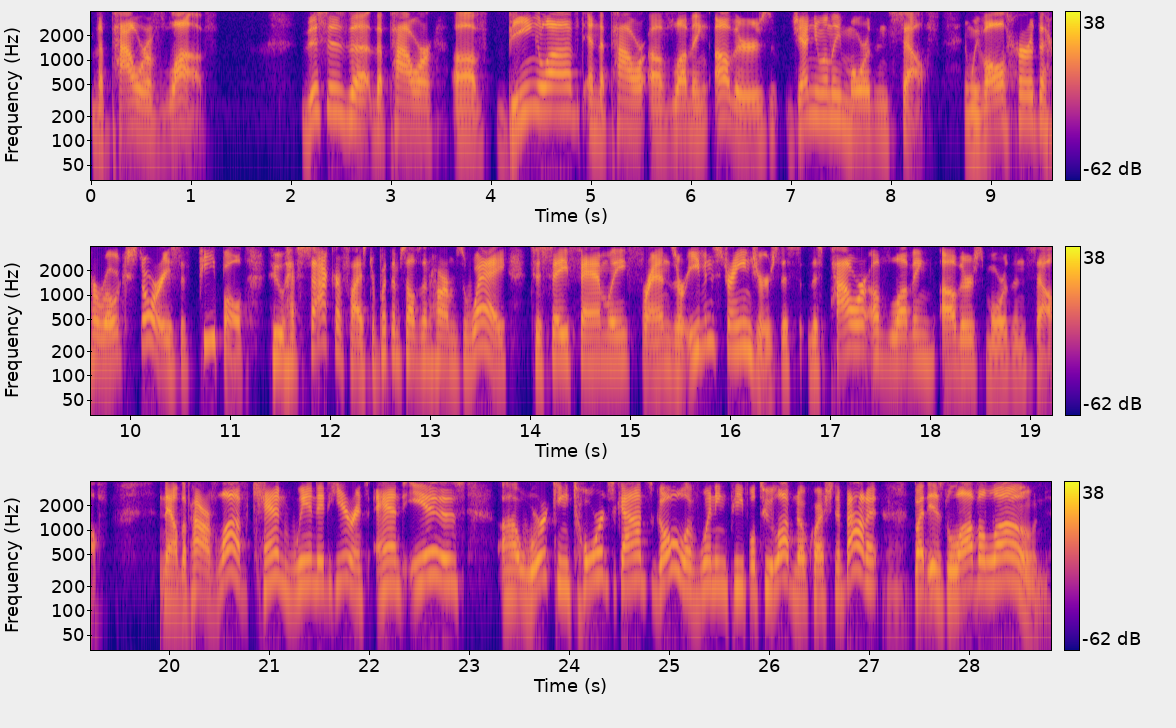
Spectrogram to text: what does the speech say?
The power of love. This is the the power of being loved and the power of loving others genuinely more than self. And we've all heard the heroic stories of people who have sacrificed or put themselves in harm's way to save family, friends, or even strangers. This, this power of loving others more than self. Now, the power of love can win adherence and is uh, working towards God's goal of winning people to love, no question about it. Yeah. But is love alone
